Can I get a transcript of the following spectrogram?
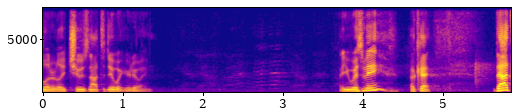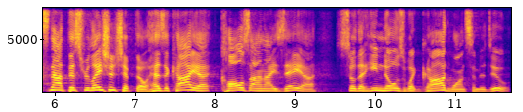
literally choose not to do what you're doing. Are you with me? Okay. That's not this relationship, though. Hezekiah calls on Isaiah so that he knows what God wants him to do.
